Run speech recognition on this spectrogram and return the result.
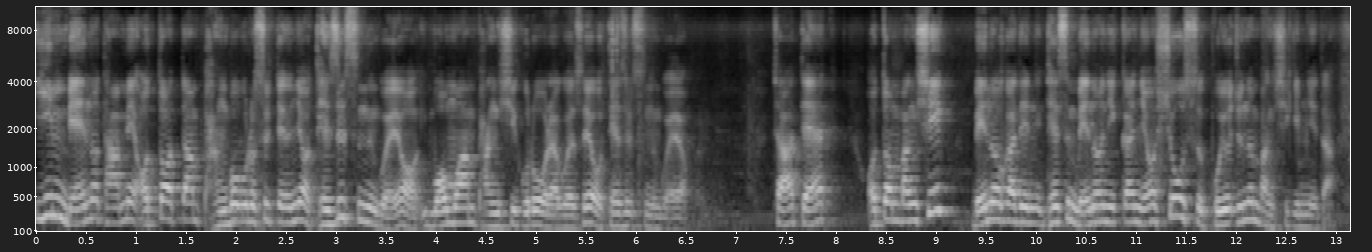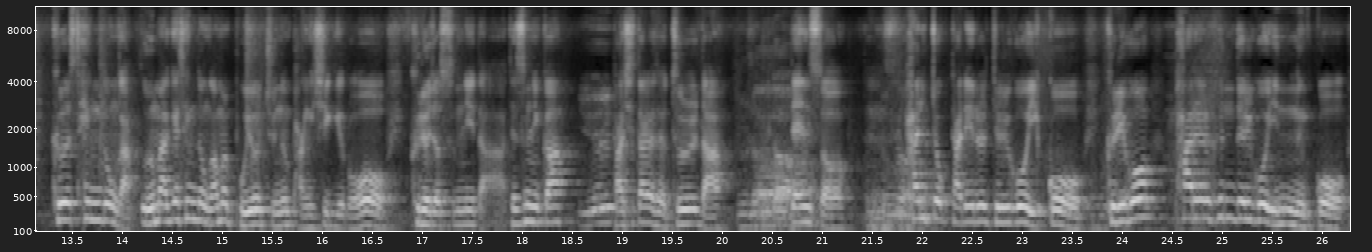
in manner 다음에 어떠어떠한 방법으로 쓸 때는요. that을 쓰는 거예요. 뭐뭐한 방식으로라고 해서요. that을 쓰는 거예요. 자, that 어떤 방식? 매너가 되는 that은 매너니까요. shows 보여주는 방식입니다. 그 생동감, 음악의 생동감을 보여주는 방식으로 그려졌습니다. 됐습니까? 예. 다시 따라서 둘다둘 다. 댄서 한쪽 다리를 들고 있고 그리고 팔을 흔들고 있고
